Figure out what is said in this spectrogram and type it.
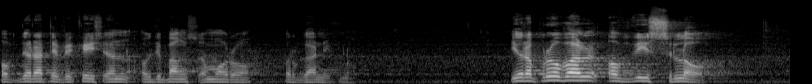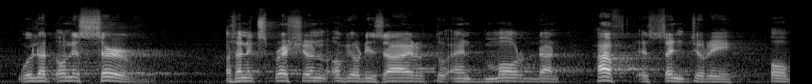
of the ratification of the Bangsamoro Organic Law. Your approval of this law will not only serve as an expression of your desire to end more than half a century of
